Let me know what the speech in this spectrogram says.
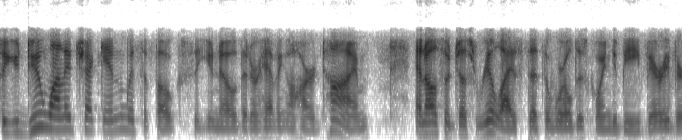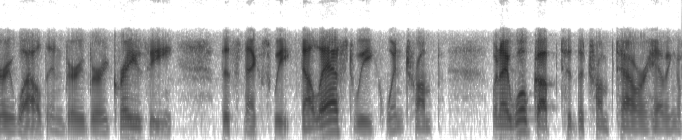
So you do want to check in with the folks that you know that are having a hard time and also just realize that the world is going to be very very wild and very very crazy this next week. Now last week when Trump when I woke up to the Trump Tower having a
